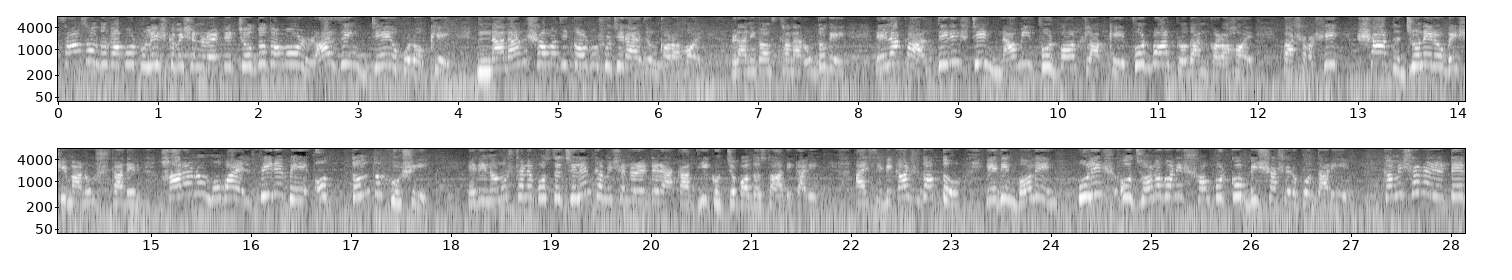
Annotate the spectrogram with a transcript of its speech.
আসানসোল দুর্গাপুর পুলিশ কমিশনারেটের চোদ্দতম রাইজিং ডে উপলক্ষে নানান সামাজিক কর্মসূচির আয়োজন করা হয়। রানীগঞ্জ থানার উদ্যোগে এলাকার তিরিশটি নামি ফুটবল ক্লাবকে ফুটবল প্রদান করা হয়। পাশাপাশি ষাট জনেরও বেশি মানুষ তাদের হারানো মোবাইল ফিরে পেয়ে অত্যন্ত খুশি। এদিন অনুষ্ঠানে উপস্থিত ছিলেন কমিশনারেটের একাধিক উচ্চপদস্থ আধিকারিক। আইসি বিকাশ দত্ত এদিন বলেন, পুলিশ ও জনগণের সম্পর্ক বিশ্বাসের উপর দাঁড়িয়ে। কমিশনারেটের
